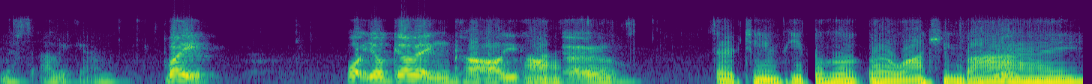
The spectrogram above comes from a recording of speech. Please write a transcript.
Mr. Alicam. Wait. What? You're going, Carl? You can't Uh, go. 13 people who are watching. Bye.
